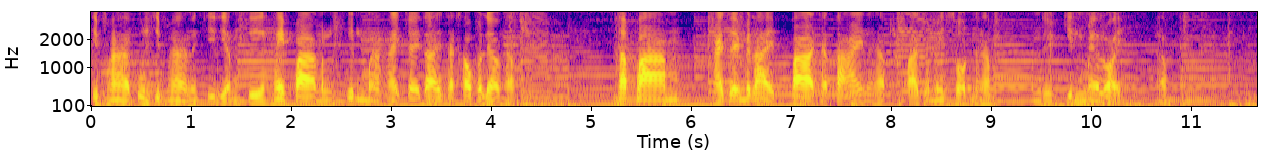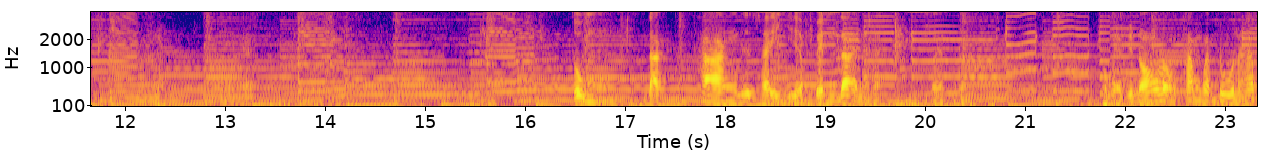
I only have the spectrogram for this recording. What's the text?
15คูณ15ในสี่เหลี่ยม คือให้ปลามันขึ้นมาหายใจได้ถ้าเข้าไปแล้วครับ ถ้าปลาหายใจไม่ได้ปลาจะตายนะครับ ปลาจะไม่สดนะครับ มันจะกินไม่อร่อยครับตุ้มดักทางหรือใส่เหยื่อเป็นได้นะฮะพ่อแม่พี่น้องลองทำกันดูนะครับ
